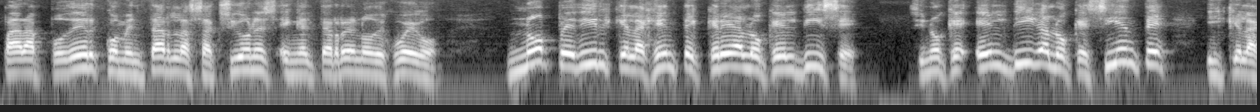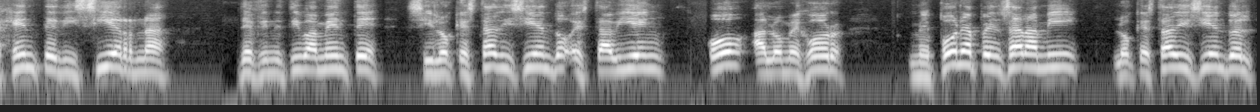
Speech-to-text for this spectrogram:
para poder comentar las acciones en el terreno de juego. No pedir que la gente crea lo que él dice, sino que él diga lo que siente y que la gente disierna definitivamente si lo que está diciendo está bien o a lo mejor me pone a pensar a mí lo que está diciendo el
